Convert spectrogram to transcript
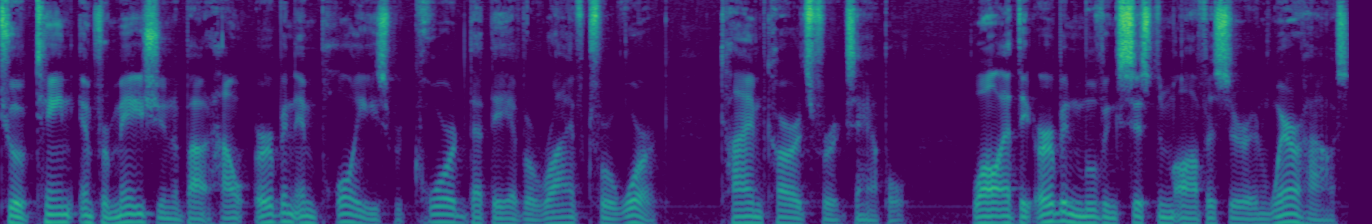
to obtain information about how urban employees record that they have arrived for work, time cards, for example. While at the Urban Moving System officer and warehouse,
